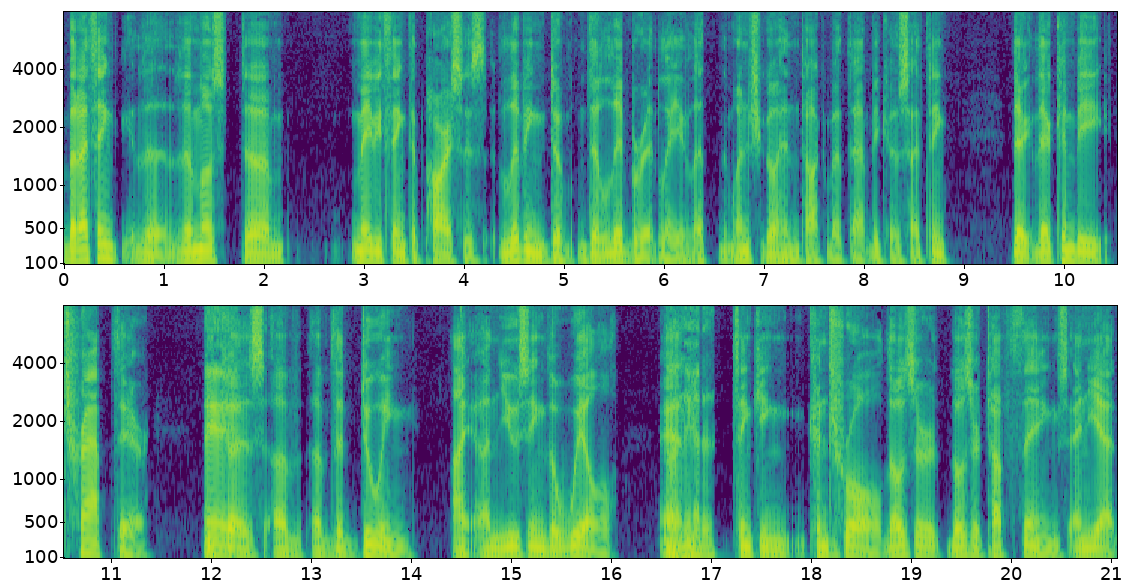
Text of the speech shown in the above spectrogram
But I think the the most um, maybe thing to parse is living de- deliberately. Let why don't you go ahead and talk about that because I think there there can be trapped there Yeah. because of of the doing, I and using the will and yeah. thinking control. Those are those are tough things, and yet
